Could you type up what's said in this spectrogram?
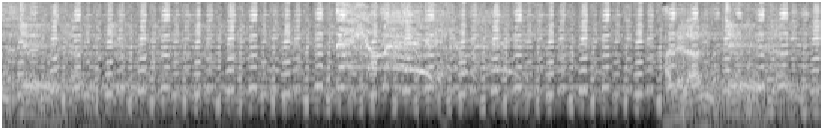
Adelante. Adelante.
